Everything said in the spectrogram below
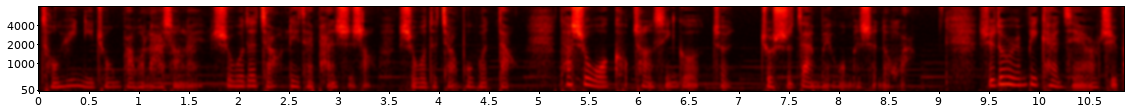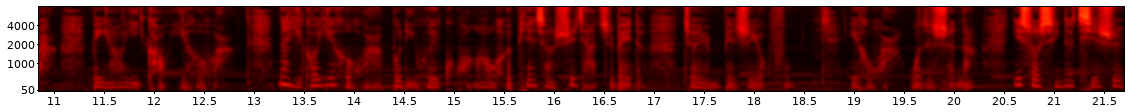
从淤泥中把我拉上来，使我的脚立在磐石上，使我的脚步稳当。他是我口唱新歌，这就是赞美我们神的话。许多人必看见而惧怕，并要依靠耶和华。那依靠耶和华，不理会狂傲和偏向虚假之辈的，这人便是有福。耶和华，我的神啊，你所行的奇事，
